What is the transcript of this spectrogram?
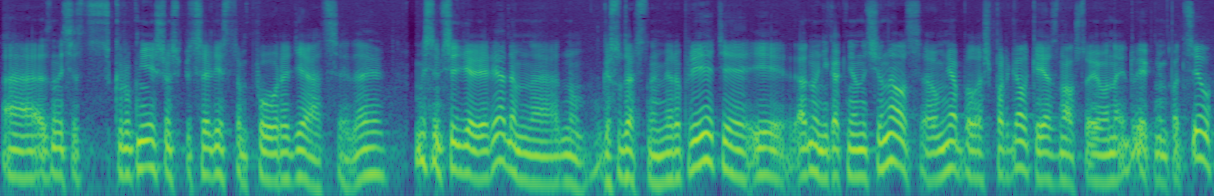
а, значит, с крупнейшим специалистом по радиации. Да. Мы с ним сидели рядом на одном государственном мероприятии, и оно никак не начиналось, а у меня была шпаргалка, я знал, что я его найду, я к ним подсел,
